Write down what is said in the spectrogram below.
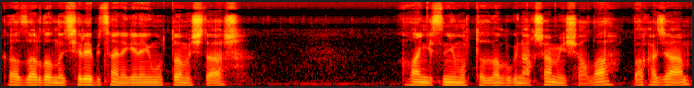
Gazlardan da içeriye bir tane gene yumurtlamışlar. Hangisini yumurtladığına bugün akşam inşallah bakacağım.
